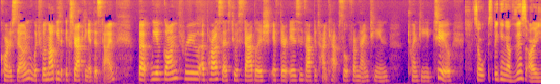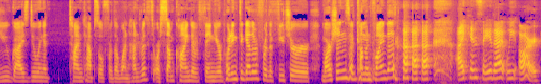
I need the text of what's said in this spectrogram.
cornerstone, which we'll not be extracting at this time. But we have gone through a process to establish if there is, in fact, a time capsule from 1922. So, speaking of this, are you guys doing a time capsule for the 100th or some kind of thing you're putting together for the future Martians that come and find us? I can say that we are.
